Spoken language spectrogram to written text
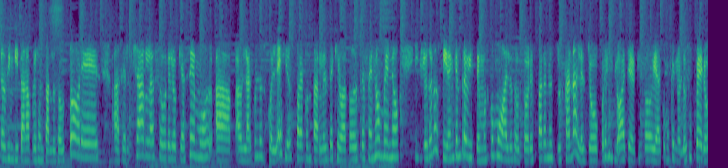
Nos invitan a presentar los autores, a hacer charlas sobre lo que hacemos, a hablar con los colegios para contarles de qué va todo este fenómeno. Incluso nos piden que entrevistemos como a los autores para nuestros canales. Yo, por ejemplo, ayer, que todavía como que no lo supero,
